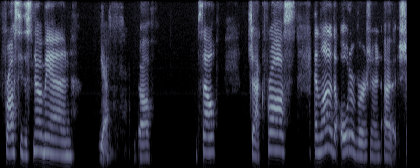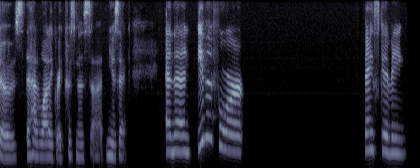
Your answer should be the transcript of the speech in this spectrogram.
Frosty the Snowman. Yes. Rudolph himself, Jack Frost, and a lot of the older version uh, shows that had a lot of great Christmas uh, music. And then even for Thanksgiving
